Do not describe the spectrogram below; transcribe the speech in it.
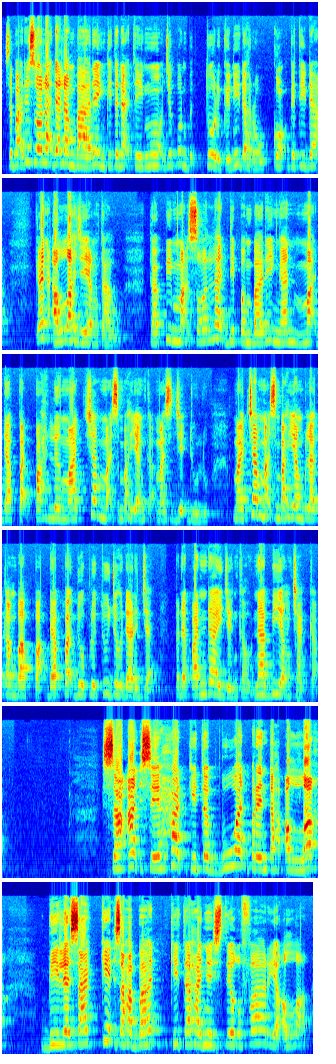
Sebab dia solat dalam baring kita nak tengok je pun betul ke ni dah rokok ke tidak. Kan Allah je yang tahu. Tapi mak solat di pembaringan, mak dapat pahala macam mak sembahyang kat masjid dulu. Macam mak sembahyang belakang bapa dapat 27 darjat. Pada pandai je engkau. Nabi yang cakap. Saat sehat kita buat perintah Allah, bila sakit sahabat, kita hanya istighfar, Ya Allah.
